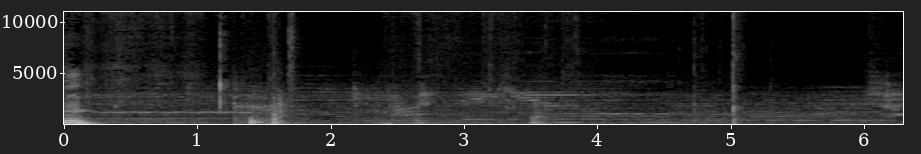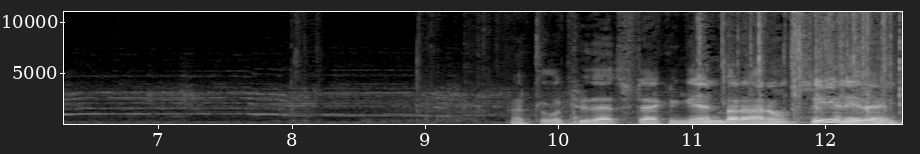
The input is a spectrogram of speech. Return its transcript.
Hmm. Have to look through that stack again, but I don't see anything.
